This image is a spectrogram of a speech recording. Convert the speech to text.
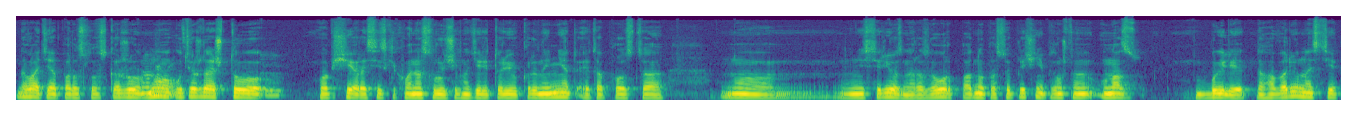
Давайте я пару слов скажу. Ну, Ну, давайте. утверждать, что вообще российских военнослужащих на территории Украины нет, это просто ну, несерьезный разговор по одной простой причине, потому что у нас были договоренности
